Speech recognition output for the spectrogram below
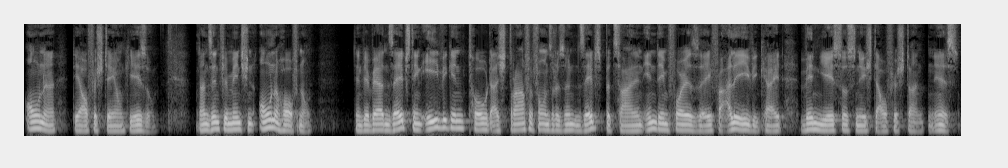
ohne die Auferstehung Jesu. Dann sind wir Menschen ohne Hoffnung. Denn wir werden selbst den ewigen Tod als Strafe für unsere Sünden selbst bezahlen in dem Feuersee für alle Ewigkeit, wenn Jesus nicht auferstanden ist.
